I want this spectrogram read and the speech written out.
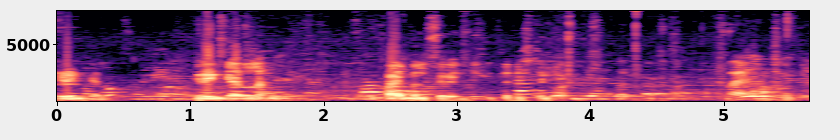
green can green can లా five mil syringe with distil water distil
